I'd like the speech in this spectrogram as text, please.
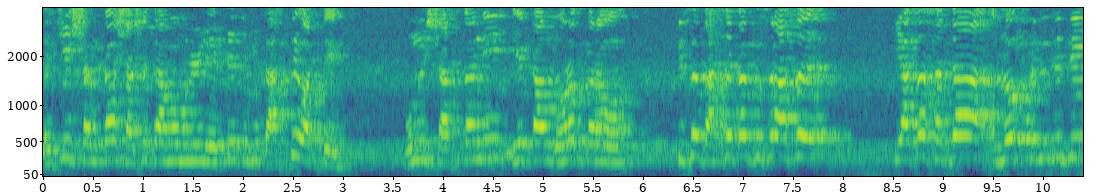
याची शंका शाश्वत कामामुळे येते त्याची धास्ती वाटते. म्हणून शासनाने हे काम जोरात करावं. तिसरं धास्ते का दुसरं असं की आता सध्या लोकप्रतिनिधी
